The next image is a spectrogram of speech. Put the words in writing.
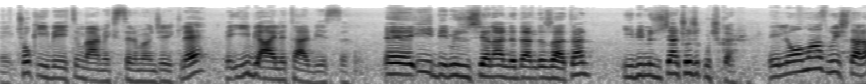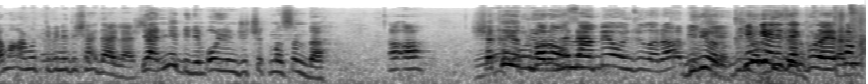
Ee, Çok iyi bir eğitim vermek isterim öncelikle ve iyi bir aile terbiyesi. Ee, iyi bir müzisyen anneden de zaten iyi bir müzisyen çocuk mu çıkar? Belli olmaz bu işler ama armut dibine düşer derler. Yani ne bileyim oyuncu çıkmasın da. Aa, Şaka kurban yapıyorum ol hemen. sen bir oyunculara. Tabii Biliyorum, ki. Kim biliyorum, gelecek biliyorum. buraya? Tabii. Çok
